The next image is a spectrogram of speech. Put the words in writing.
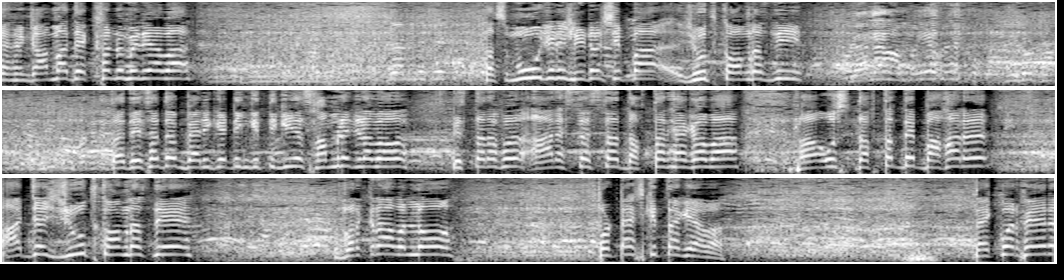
ਹੰਗਾਮਾ ਦੇਖਣ ਨੂੰ ਮਿਲਿਆ ਵਾ। ਤਾਂ ਸਮੂਹ ਜਿਹੜੀ ਲੀਡਰਸ਼ਿਪ ਆ, ਯੂਥ ਕਾਂਗਰਸ ਦੀ, ਤਾਂ ਦੇਖ ਸਕਦੇ ਹੋ ਬੈਰੀਕੇਟਿੰਗ ਕੀਤੀ ਗਈ ਹੈ। ਸਾਹਮਣੇ ਜਿਹੜਾ ਵਾ ਇਸ ਤਰਫ ਆਰਐਸਐਸ ਦਾ ਦਫ਼ਤਰ ਹੈਗਾ ਵਾ। ਉਸ ਦਫ਼ਤਰ ਦੇ ਬਾਹਰ ਅੱਜ ਯੂਥ ਕਾਂਗਰਸ ਦੇ ਵਰਕਰਾਂ ਵੱਲੋਂ ਪ੍ਰੋਟੈਸਟ ਕੀਤਾ ਗਿਆ ਵਾ। ਤਾਂ ਇੱਕ ਵਾਰ ਫਿਰ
